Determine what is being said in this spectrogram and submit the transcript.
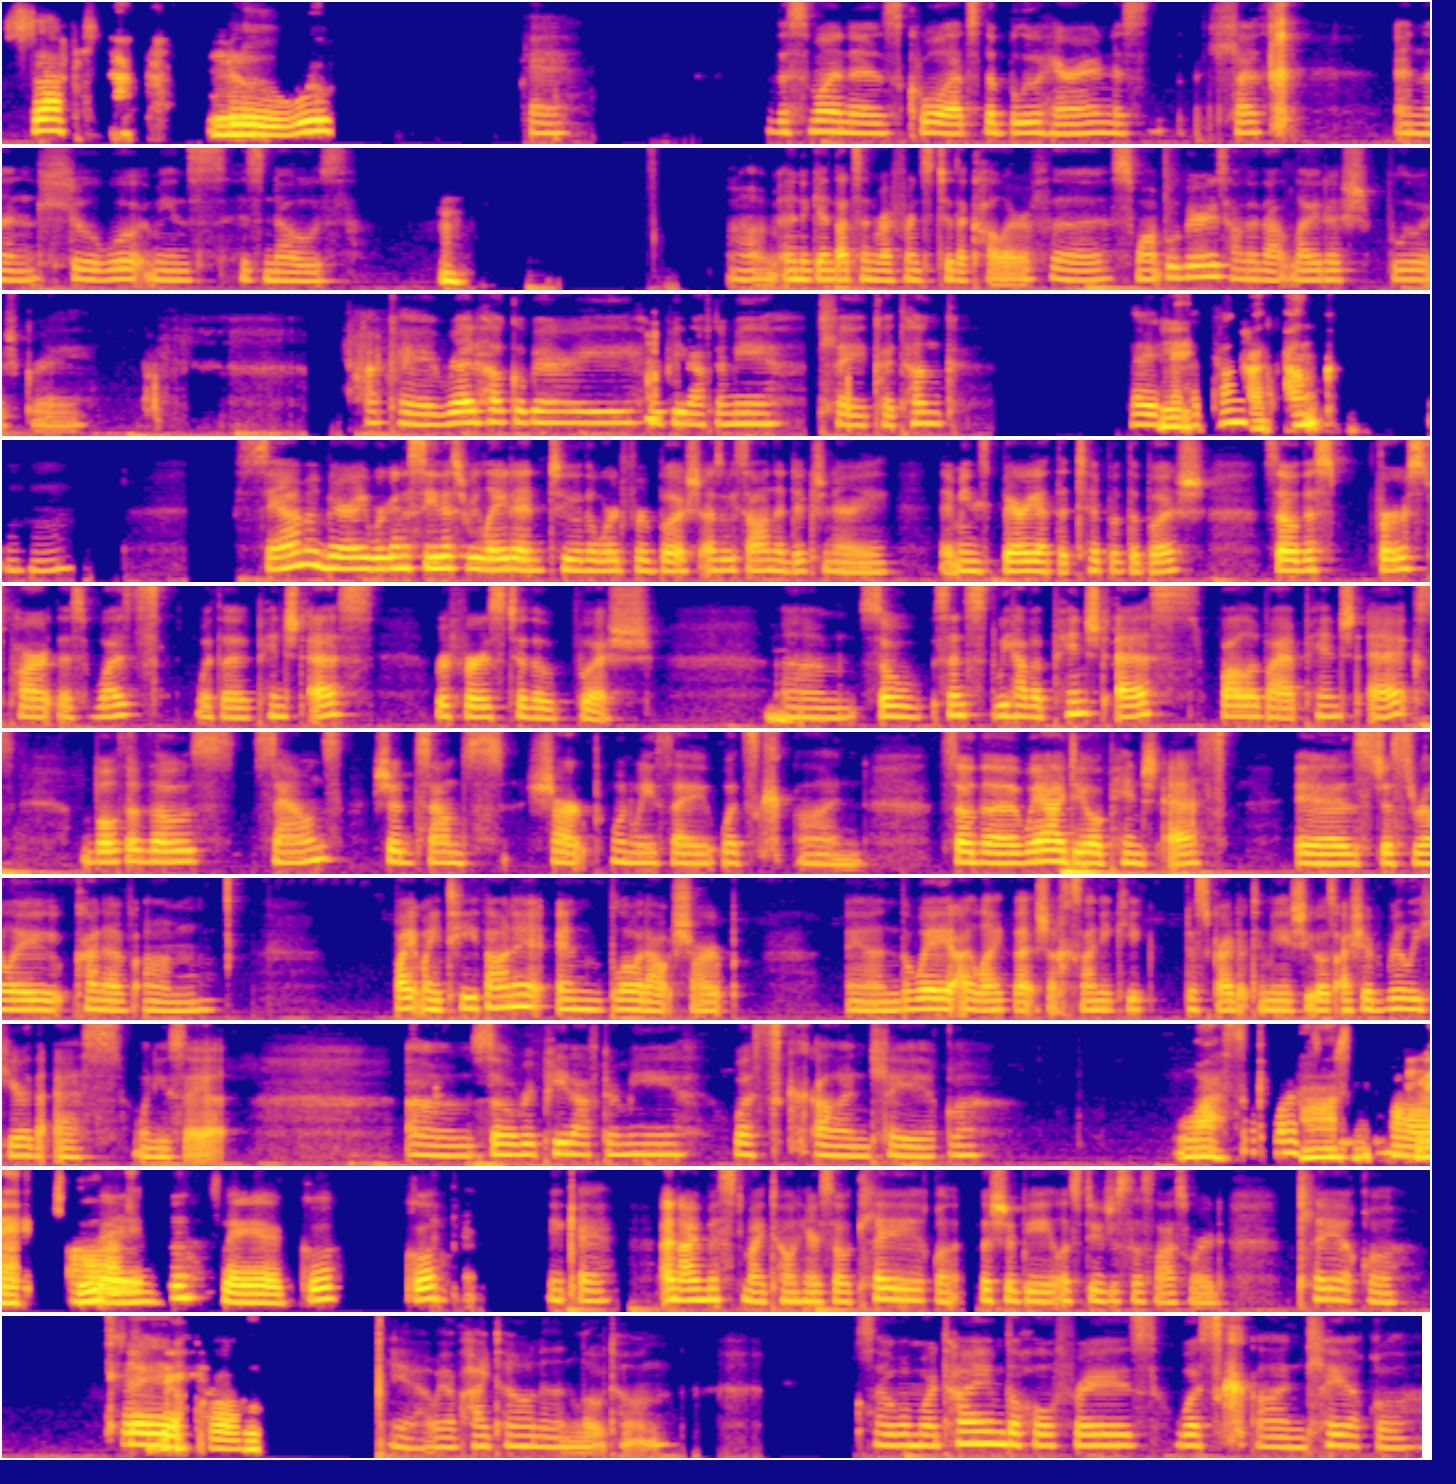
slak, Blue. blue, Okay. This one is cool. That's the blue heron is llach and then Shuwu means his nose. Mm. Um, and again, that's in reference to the color of the swamp blueberries, how they're that lightish bluish gray. Okay, red huckleberry. Repeat after me. Tle katunk. Play Le- katunk. Katunk. hmm Salmonberry, we're going to see this related to the word for bush. As we saw in the dictionary, it means berry at the tip of the bush. So this first part, this was with a pinched S, refers to the bush. Um, so since we have a pinched S followed by a pinched X, both of those sounds should sound sharp when we say what's on. So the way I do a pinched S is just really kind of um, bite my teeth on it and blow it out sharp. And the way I like that Shakhsani Keek described it to me, she goes, I should really hear the S when you say it. Um, so repeat after me. Wask. Was On. on Play. on gu Okay. And I missed my tone here, so tleq. This should be, let's do just this last word. Tleq. Play gu. Yeah, we have high tone and then low tone. So one more time, the whole phrase waskan tleq.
